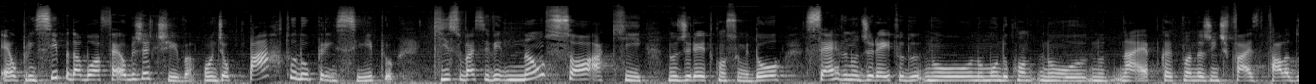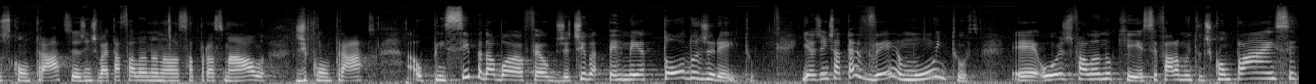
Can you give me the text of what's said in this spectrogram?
É o princípio da boa-fé objetiva, onde eu parto do princípio que isso vai servir não só aqui no direito consumidor, serve no direito do, no, no, mundo no, no, na época quando a gente faz fala dos contratos e a gente vai estar falando na nossa próxima aula de contratos. O princípio da boa-fé objetiva permeia todo o direito. E a gente até vê muitos é, hoje falando o quê? Se fala muito de compliance,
